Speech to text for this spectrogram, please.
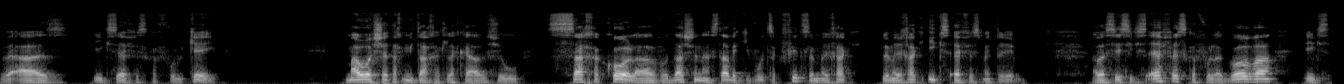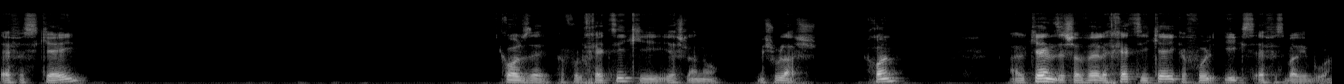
ואז x0 כפול k. מהו השטח מתחת לקו שהוא סך הכל העבודה שנעשתה בקיבוץ הקפיץ למרחק, למרחק x0 מטרים. הבסיס x0 כפול הגובה x0k. כל זה כפול חצי כי יש לנו משולש, נכון? על כן זה שווה לחצי k כפול x0 בריבוע.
